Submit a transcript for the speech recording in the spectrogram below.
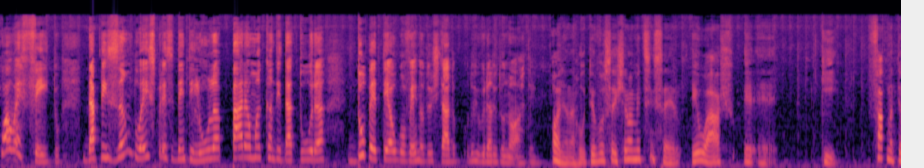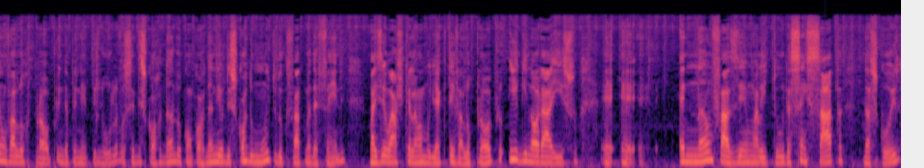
qual o efeito da prisão do ex-presidente Lula para uma candidatura do PT ao governo do estado do Rio Grande do Norte? Olha, Ana Ruth, eu vou ser extremamente sincero. Eu acho é, é, que Fátima tem um valor próprio, independente de Lula, você discordando ou concordando, e eu discordo muito do que Fátima defende, mas eu acho que ela é uma mulher que tem valor próprio, e ignorar isso é, é, é não fazer uma leitura sensata das coisas.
